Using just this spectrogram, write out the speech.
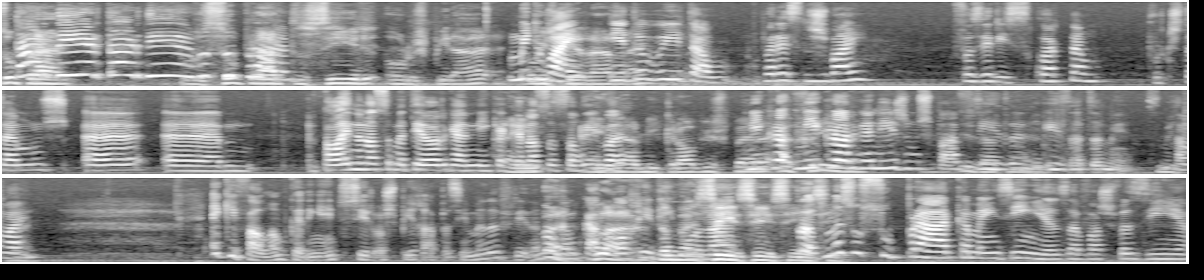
soprar, arder, está a arder, o vou soprar. tossir ou respirar. Muito ou bem. é? Então, então parece-lhes bem fazer isso? Claro que não. Porque estamos a. a para além da nossa matéria orgânica, que é a nossa saliva, dar micróbios para micro- a ferida. micro-organismos para a ferida. Exatamente. Exatamente. Muito Está bem? bem. Aqui fala um bocadinho em tossir ou espirrar para cima da ferida, mas é um bocado claro, ridículo, também, não é? sim, sim, sim, Pronto, sim. mas o soprar que a mãezinhas, avós faziam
